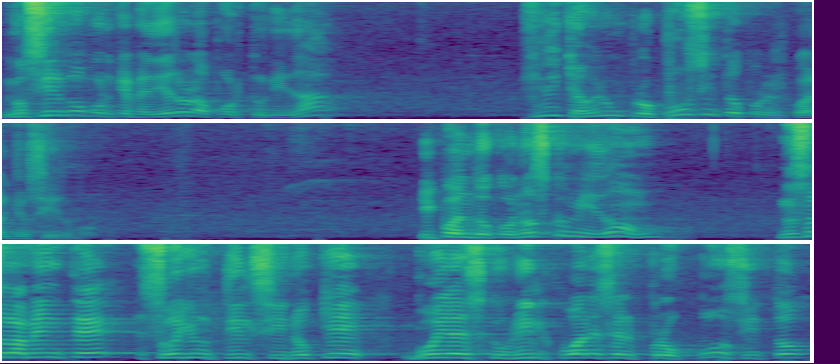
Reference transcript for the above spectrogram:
No sirvo porque me dieron la oportunidad. Tiene que haber un propósito por el cual yo sirvo. Y cuando conozco mi don, no solamente soy útil, sino que voy a descubrir cuál es el propósito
